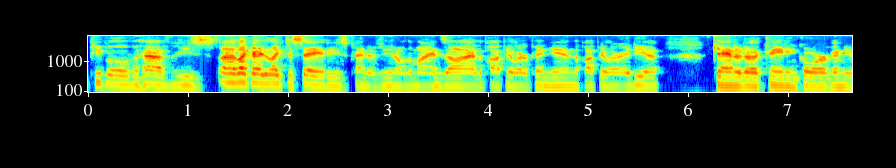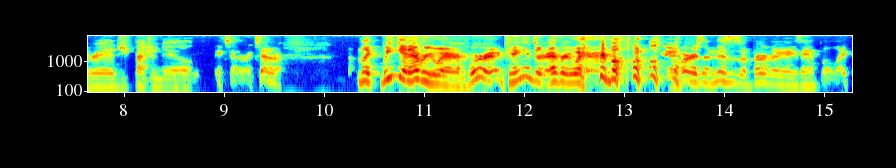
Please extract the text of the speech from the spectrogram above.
people have these, uh, like I like to say, these kind of, you know, the mind's eye, the popular opinion, the popular idea, Canada, Canadian Corps, Vimy Ridge, Passchendaele, et cetera, et cetera like we get everywhere. We're Canadians are everywhere in both World yeah. Wars, and this is a perfect example. Like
